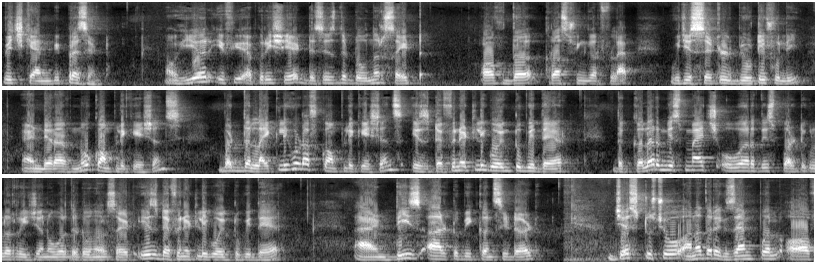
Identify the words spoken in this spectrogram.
which can be present. Now here if you appreciate this is the donor site of the cross finger flap which is settled beautifully and there are no complications but the likelihood of complications is definitely going to be there the color mismatch over this particular region over the donor site is definitely going to be there and these are to be considered. Just to show another example of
